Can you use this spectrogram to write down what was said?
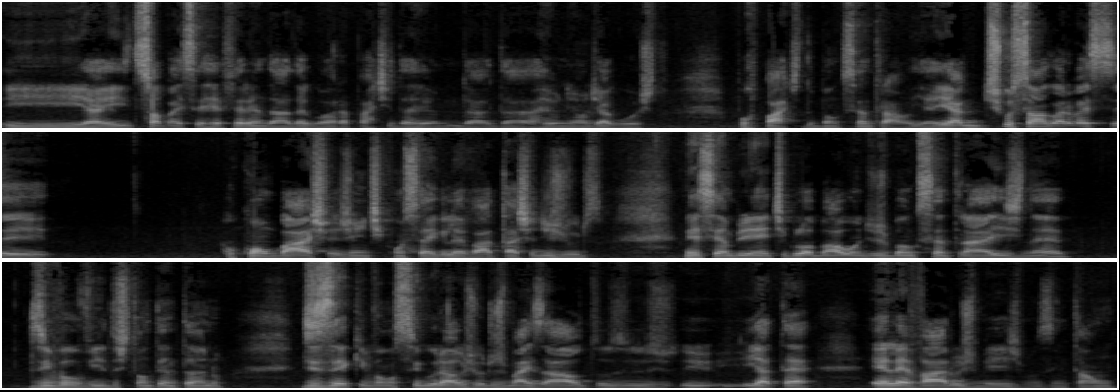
e aí só vai ser referendado agora a partir da, da, da reunião de agosto por parte do Banco Central. E aí a discussão agora vai ser o quão baixo a gente consegue levar a taxa de juros nesse ambiente global onde os bancos centrais né, desenvolvidos estão tentando dizer que vão segurar os juros mais altos e, e até elevar os mesmos. Então,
